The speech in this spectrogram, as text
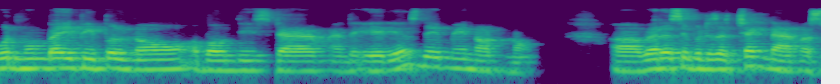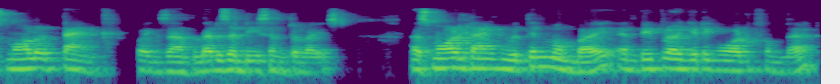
Would Mumbai people know about these dam and the areas? They may not know. Uh, whereas if it is a check dam, a smaller tank, for example, that is a decentralized, a small tank within Mumbai and people are getting water from that,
